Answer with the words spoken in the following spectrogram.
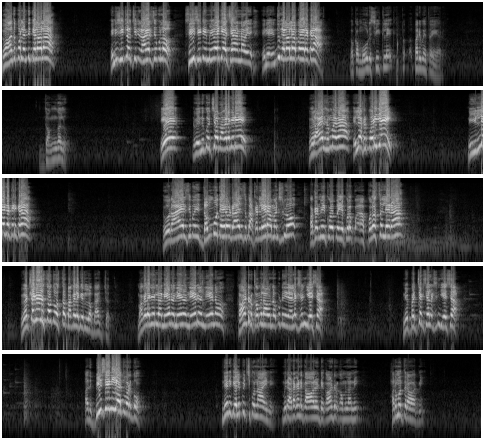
నువ్వు ఆంధ్రప్రదేశ్లో ఎందుకు గెలవలా? ఎన్ని సీట్లు వచ్చింది రాయలసీమలో? శ్రీ సిటీ మేమే చేసామన్నావు ఎందుకు గెలవలేకపోయారు అక్కడ? ఒక మూడు సీట్లే పరిమితం అయ్యారు దొంగలు. ఏ? నువ్వు ఎందుకు వచ్చావు మంగళగిరి? నువ్వు రాయలసీమగా? వెళ్ళి అక్కడ పొడి చేయి. నీ ఇల్లేదు అక్కడ ఇక్కడ? నువ్వు రాయలసీమ దమ్ము ధైర్యం రాయలసీమ. అక్కడ లేరా మనుషులు? అక్కడ మీ కుల కులస్తులు లేరా? ఎట్లా గెలుస్తా చూస్తా మంగళగిరిలో బ్యాచ్ మంగళగిరిలో నేను నేను నేను నేను కాంట్రు కమలా ఉన్నప్పుడు నేను ఎలక్షన్ చేశా. నేను ప్రత్యక్ష ఎలక్షన్ చేశా. అది బీసీ నియోజకవర్గం. నేను గెలిపించుకున్నా ఆయన్ని. మీరు అడగండి కావాలంటే కాంట్రు కమలాని హనుమంతరావుని.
